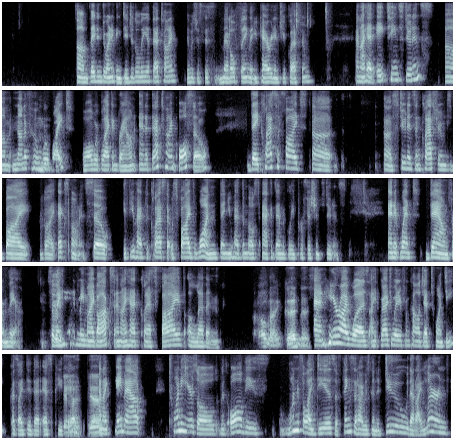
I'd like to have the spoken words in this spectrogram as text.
Um, they didn't do anything digitally at that time. It was just this metal thing that you carried into your classroom. And I had 18 students, um, none of whom were Hmm. white, all were black and brown. And at that time also, they classified uh, uh, students and classrooms by by exponents. So if you had the class that was five one, then you had the most academically proficient students, and it went down from there. So they handed me my box, and I had class five eleven. Oh, my goodness. And here I was. I had graduated from college at twenty because I did that SP Yeah, thing, and. I came out twenty years old with all these wonderful ideas of things that I was going to do that I learned.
